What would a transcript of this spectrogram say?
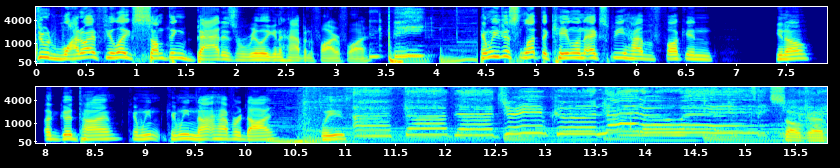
Dude, why do I feel like something bad is really gonna happen to Firefly? Can we just let the Caitlyn XP have a fucking, you know, a good time? Can we can we not have her die, please? So good.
